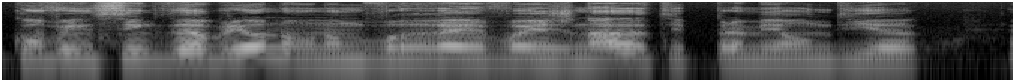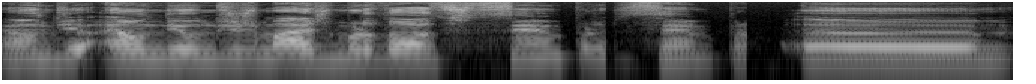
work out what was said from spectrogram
com o 25 de Abril, não, não me vejo nada. Tipo, para mim é um dia. É um dia, é um, dia um dos mais merdosos de sempre. sempre. Uh,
